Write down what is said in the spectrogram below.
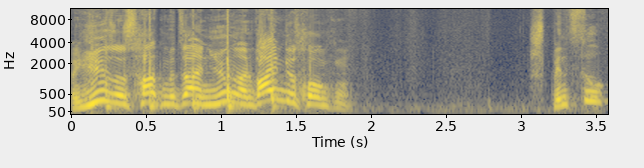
Jesus hat mit seinen Jüngern Wein getrunken. Spinnst du?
